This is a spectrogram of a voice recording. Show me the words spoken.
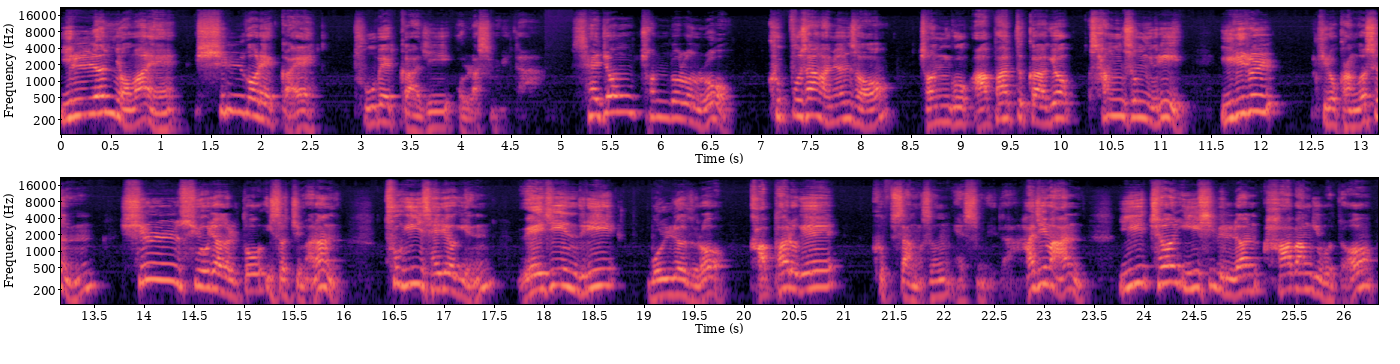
1년여 만에 실거래가에 두 배까지 올랐습니다. 세종 천도론으로 급부상하면서 전국 아파트 가격 상승률이 1위를 기록한 것은 실수요자들도 있었지만은 투기 세력인 외지인들이 몰려들어 가파르게 급상승했습니다. 하지만 2021년 하반기부터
